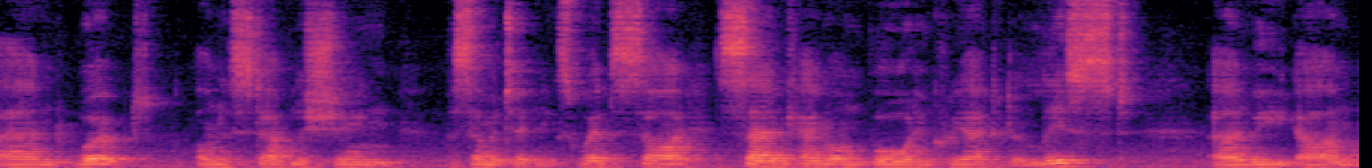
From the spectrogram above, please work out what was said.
and worked on establishing the Somatechnics website. Sam came on board and created a list and we, um,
